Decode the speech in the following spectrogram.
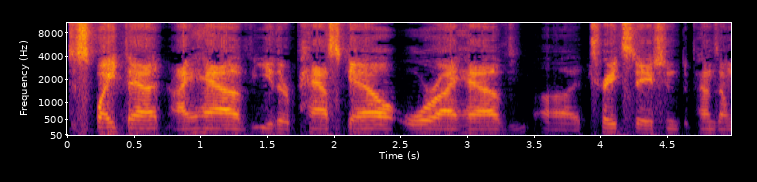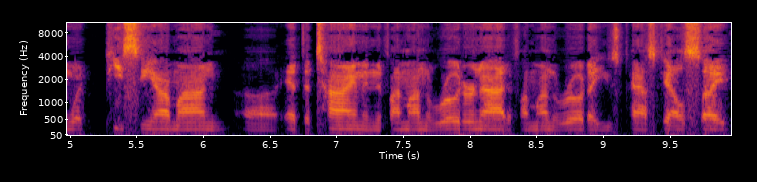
despite that, I have either Pascal or I have uh, TradeStation, depends on what PC I'm on uh, at the time and if I'm on the road or not. If I'm on the road, I use Pascal's site.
